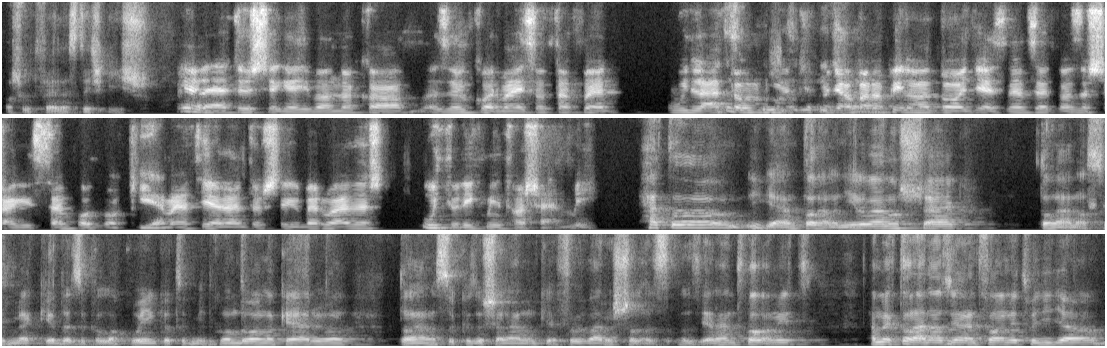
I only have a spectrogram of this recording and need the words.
vasútfejlesztés is. Milyen lehetőségei vannak az önkormányzatnak, mert úgy látom, hát hogy, hogy abban a pillanatban, hogy ez nemzetgazdasági szempontból kiemelt jelentőségű beruházás, úgy tűnik, mintha semmi. Hát igen, talán a nyilvánosság, talán az, hogy megkérdezzük a lakóinkat, hogy mit gondolnak erről, talán az, hogy közösen állunk ki a fővárossal, az, az jelent valamit. Hát meg talán az jelent valamit, hogy így a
